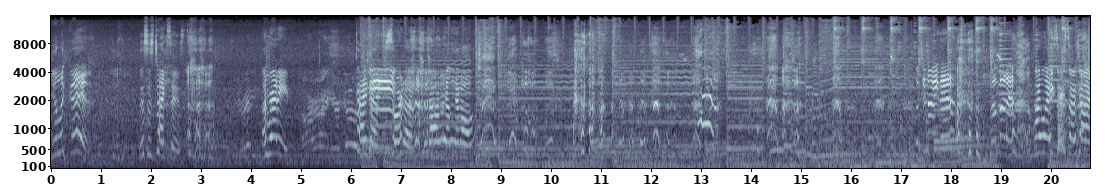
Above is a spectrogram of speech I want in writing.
うん You look good This is Texas. I'm ready. Kind of, sort of, not really at all. 落ちないね頑張れ My legs are so tired.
